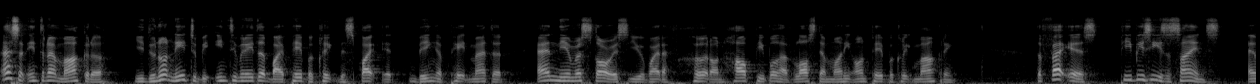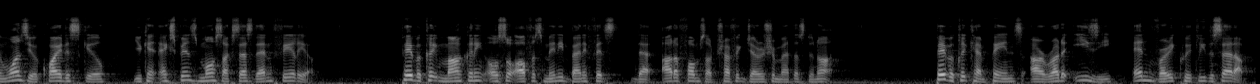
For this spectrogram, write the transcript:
As an internet marketer, you do not need to be intimidated by pay-per-click despite it being a paid method and numerous stories you might have heard on how people have lost their money on pay-per-click marketing. The fact is, PPC is a science and once you acquire the skill, you can experience more success than failure. Pay-per-click marketing also offers many benefits that other forms of traffic generation methods do not. Pay-per-click campaigns are rather easy and very quickly to set up.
